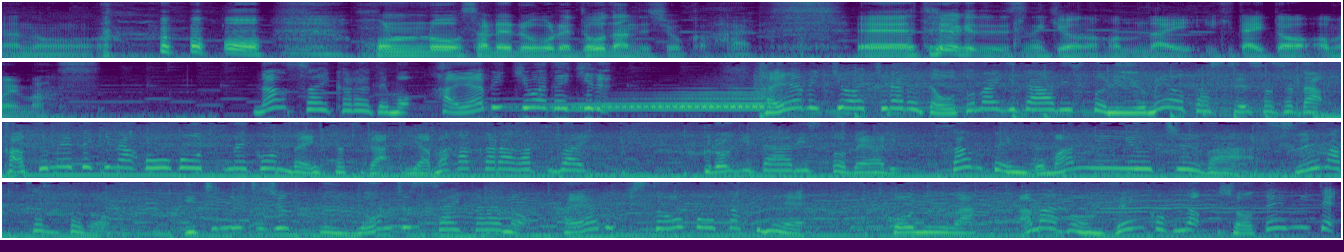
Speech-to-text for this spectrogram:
あの 翻弄される俺どうなんでしょうか。はい、えー、というわけでですね今日の本題いきたいと思います。何歳からでも早弾きはできる。早弾きを諦めた大人ギタリストに夢を達成させた革命的な方法を詰め込んだ一冊がヤマハから発売。プロギタリストであり3.5万人 YouTuber 末松和人の1日10分40歳からの早弾き双方革命。購入は Amazon 全国の書店にて。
